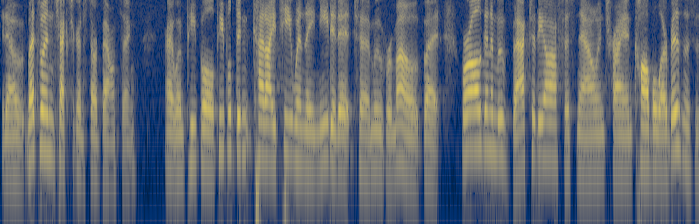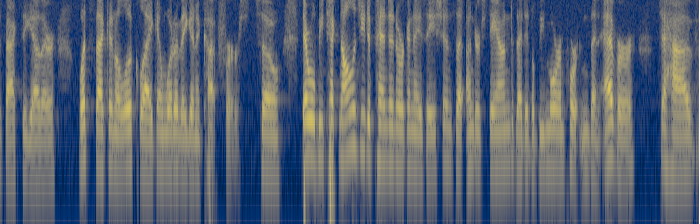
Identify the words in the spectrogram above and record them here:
You know, that's when checks are going to start bouncing right when people people didn't cut it when they needed it to move remote but we're all going to move back to the office now and try and cobble our businesses back together. What's that going to look like and what are they going to cut first? So there will be technology dependent organizations that understand that it'll be more important than ever to have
